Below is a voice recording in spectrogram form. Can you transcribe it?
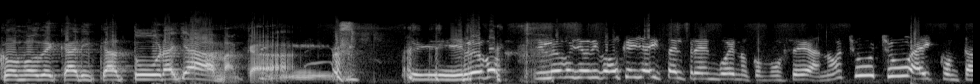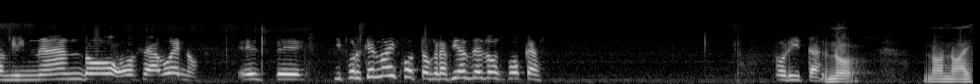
como de caricatura, ya, Maca. y luego, y luego yo digo, ok, ya ahí está el tren, bueno, como sea, ¿no? Chuchu, ahí contaminando, o sea, bueno, este, ¿y por qué no hay fotografías de dos bocas? Ahorita. No, no, no hay.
